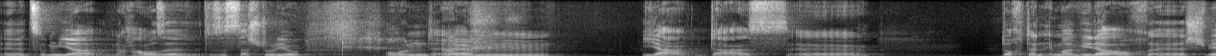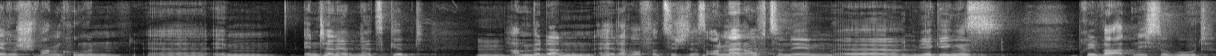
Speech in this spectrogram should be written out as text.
äh, zu mir nach Hause, das ist das Studio. Und ja, ähm, ja da es äh, doch dann immer wieder auch äh, schwere Schwankungen äh, im Internetnetz gibt, mhm. haben wir dann äh, darauf verzichtet, das online aufzunehmen. Äh, mir ging es privat nicht so gut.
